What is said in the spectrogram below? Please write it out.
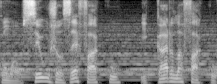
com ao seu José Faco e Carla Faco.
